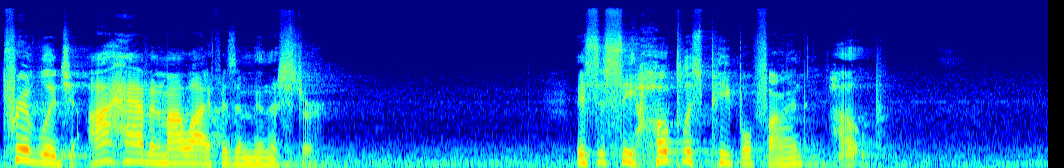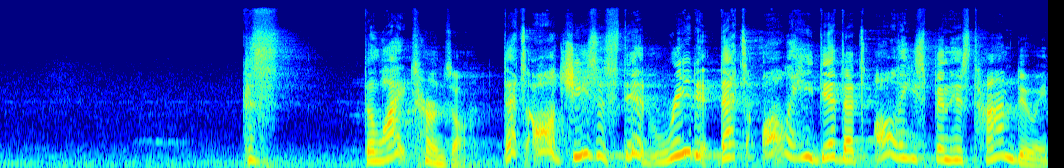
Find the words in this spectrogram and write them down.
privilege I have in my life as a minister is to see hopeless people find hope. Because the light turns on. That's all Jesus did. Read it. That's all he did. That's all he spent his time doing.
